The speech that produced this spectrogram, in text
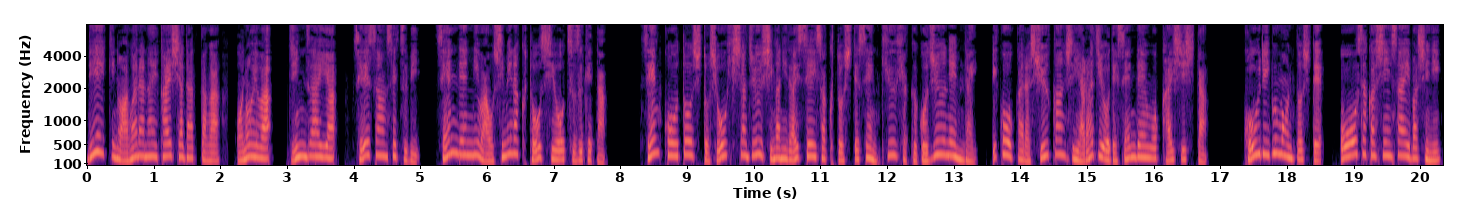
利益の上がらない会社だったが、小野江は人材や生産設備、宣伝には惜しみなく投資を続けた。先行投資と消費者重視が二大政策として1950年代以降から週刊誌やラジオで宣伝を開始した。小売部門として大阪震災橋に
